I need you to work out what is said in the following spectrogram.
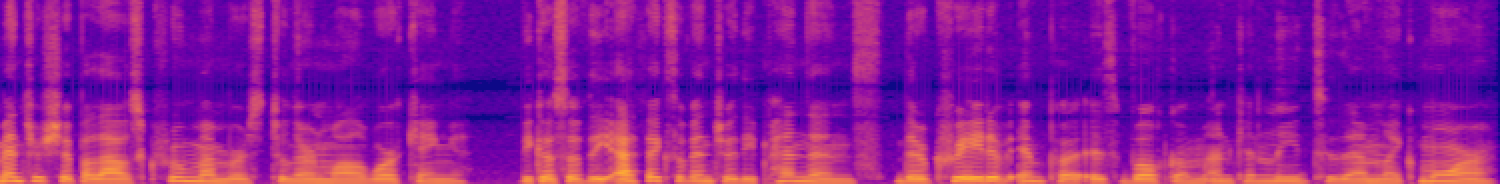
Mentorship allows crew members to learn while working. Because of the ethics of interdependence, their creative input is welcome and can lead to them, like Moore,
